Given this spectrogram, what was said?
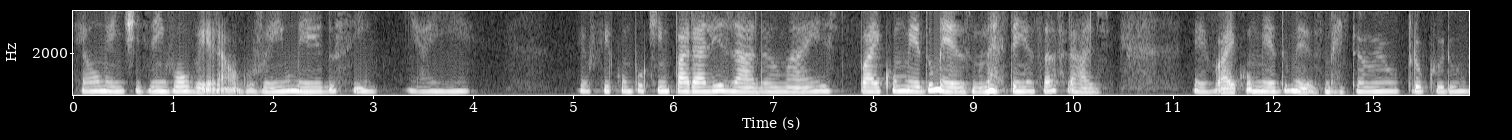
realmente desenvolver algo. Vem o medo, sim. E aí eu fico um pouquinho paralisada, mas vai com medo mesmo, né? Tem essa frase. É, vai com medo mesmo. Então eu procuro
